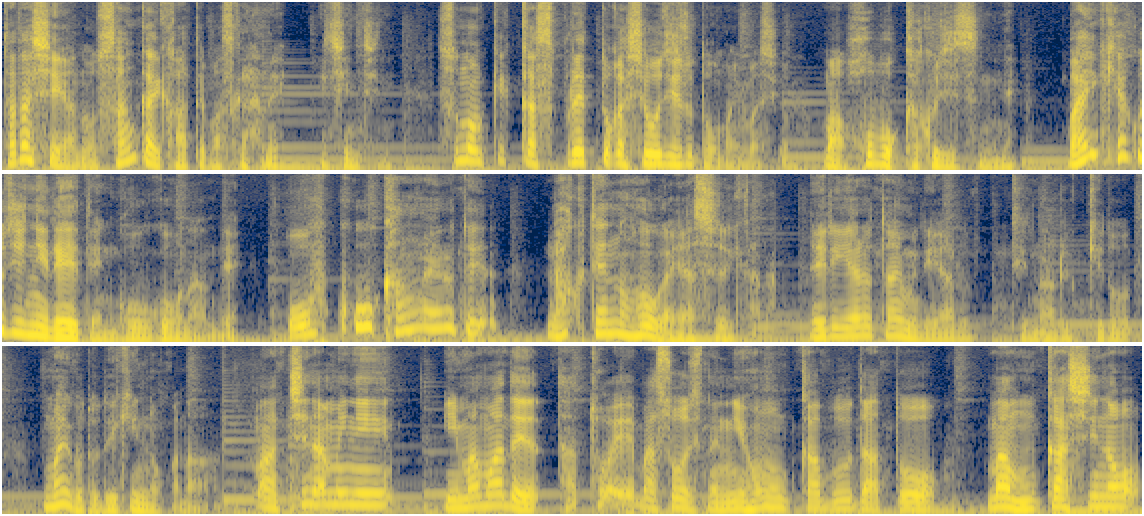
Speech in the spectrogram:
ただし、あの、3回変わってますからね、1日に。その結果、スプレッドが生じると思いますよ。まあ、ほぼ確実にね。売却時に0.55なんで、往復を考えると楽天の方が安いかな。で、リアルタイムでやるってなるけど、うまいことできんのかな。まあ、ちなみに、今まで、例えばそうですね、日本株だと、まあ、昔の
